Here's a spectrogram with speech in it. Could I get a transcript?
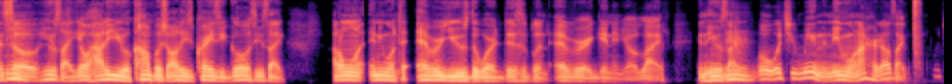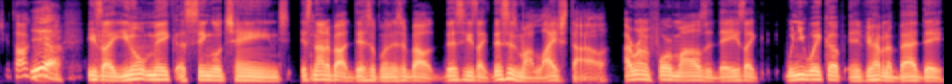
And so he was like, yo, how do you accomplish all these crazy goals? He's like, I don't want anyone to ever use the word discipline ever again in your life. And he was like, Mm. well, what you mean? And even when I heard it, I was like, what you talking Yeah. about? He's like, you don't make a single change. It's not about discipline. It's about this. He's like, this is my lifestyle. I run four miles a day. He's like, when you wake up and if you're having a bad day,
